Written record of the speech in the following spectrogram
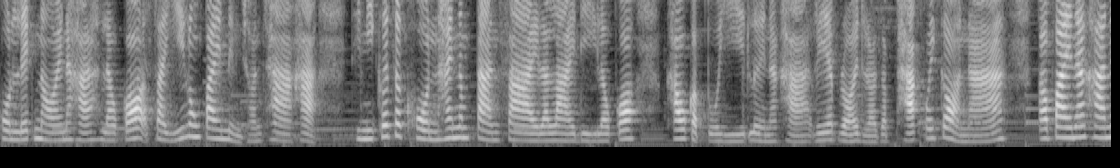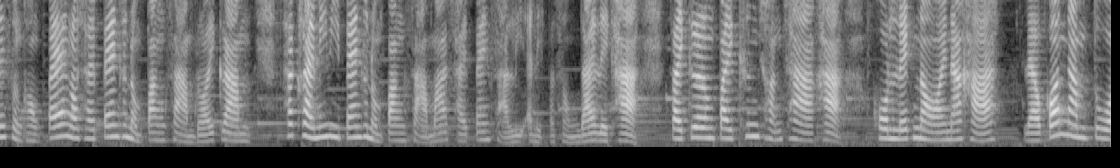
คนเล็กน้อยนะคะ แล้วก็ใส่ยีสต์ลงไป 1 ช้อนชาค่ะ ทีนี้ก็จะคนให้น้ำตาลทรายละลายดี แล้วก็เข้ากับตัวยีสต์เลยนะคะ เรียบร้อยเดี๋ยวเราจะพักไว้ก่อนนะ ต่อไปนะคะ ในส่วนของแป้งเราใช้แป้งขนมปัง 300 กรัม ถ้าใครไม่มีแป้งขนมปังสามารถใช้แป้งสาลีอเนกประสงค์ได้เลยค่ะ ใส่เกลือลงไปครึ่งช้อนชาค่ะ คนเล็กน้อยนะคะ แล้วก็นำตัว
